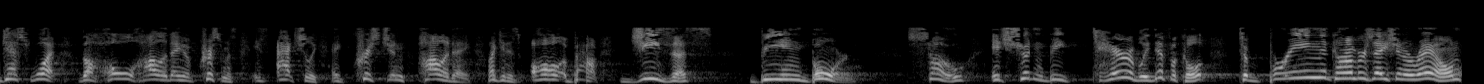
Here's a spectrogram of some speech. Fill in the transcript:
guess what? The whole holiday of Christmas is actually a Christian holiday. Like it is all about Jesus being born. So, it shouldn't be terribly difficult to bring the conversation around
